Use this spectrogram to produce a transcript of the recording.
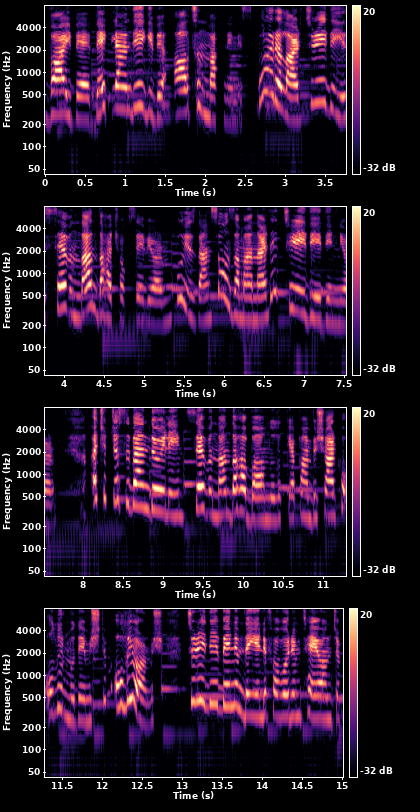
Vay be beklendiği gibi altın maknemiz. Bu aralar 3D'yi Seven'dan daha çok seviyorum. Bu yüzden son zamanlarda 3D'yi dinliyorum. Açıkçası ben de öyleyim. Seven'dan daha bağımlılık yapan bir şarkı olur mu demiştim. Oluyormuş. 3D benim de yeni favorim Teyoncum.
